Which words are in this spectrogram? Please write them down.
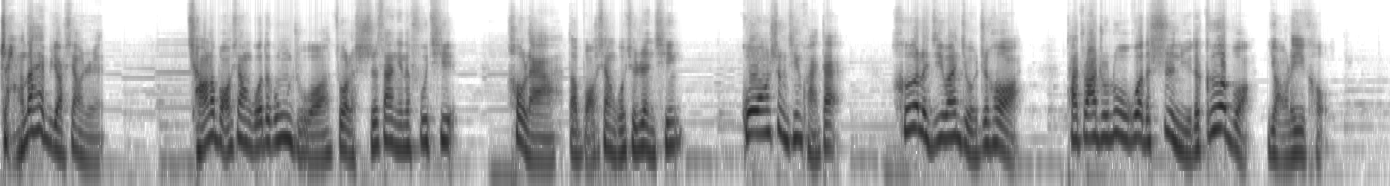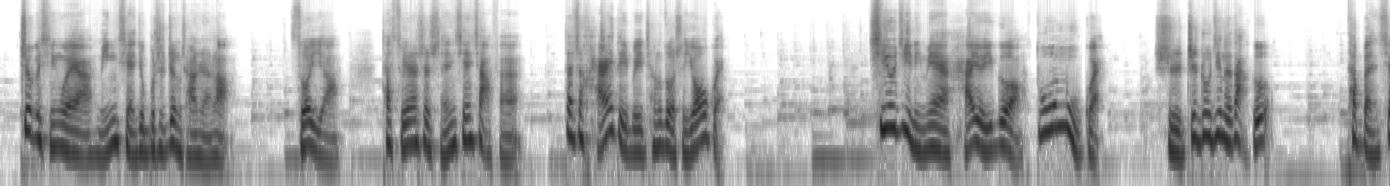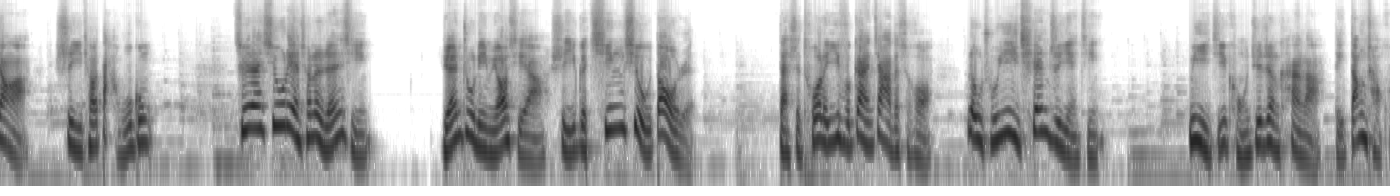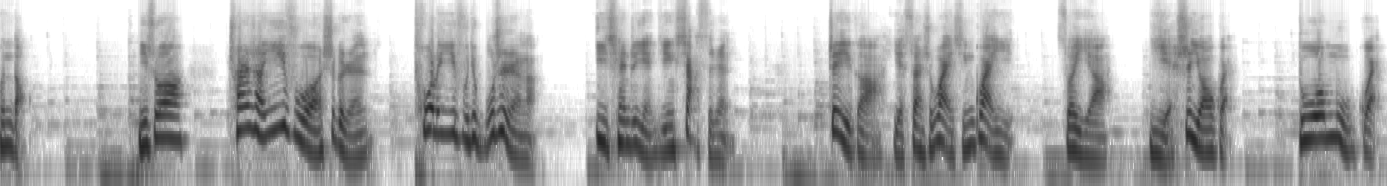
长得还比较像人，抢了宝象国的公主，做了十三年的夫妻。后来啊，到宝象国去认亲，国王盛情款待，喝了几碗酒之后啊，他抓住路过的侍女的胳膊咬了一口，这个行为啊，明显就不是正常人了。所以啊。他虽然是神仙下凡，但是还得被称作是妖怪。《西游记》里面还有一个多目怪，是蜘蛛精的大哥。他本相啊是一条大蜈蚣，虽然修炼成了人形，原著里描写啊是一个清秀道人，但是脱了衣服干架的时候，露出一千只眼睛，密集恐惧症看了得当场昏倒。你说穿上衣服是个人，脱了衣服就不是人了。一千只眼睛吓死人，这个啊也算是外形怪异，所以啊也是妖怪，多目怪。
